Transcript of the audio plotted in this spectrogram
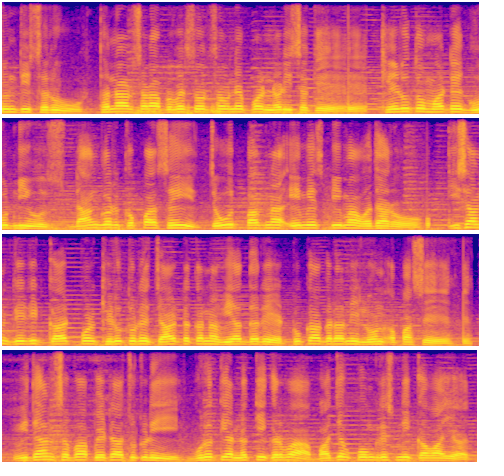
જૂનથી શરૂ. થનાર શાળા પ્રવેશોત્સવને પણ નડી શકે. ખેડૂતો માટે ગુડ ન્યૂઝ. ડાંગર કપાસ સહિત ચૌદ પાકના એમએસપીમાં વધારો. કિસાન ક્રેડિટ કાર્ડ પર ખેડૂતોને ચાર ટકાના વ્યાજ દરે ટૂંકા ગાળાની લોન અપાશે. વિધાનસભા પેટા ચૂંટણી મુહૂર્તિયા નક્કી કરવા ભાજપ કોંગ્રેસની કવાયત.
